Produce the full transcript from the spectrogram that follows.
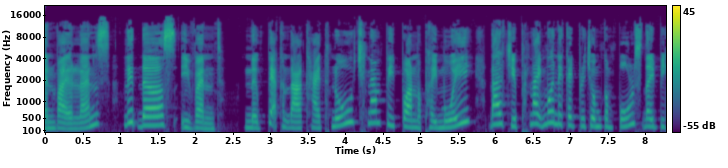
End Violence Leaders Event នៅពាក់កណ្ដាលខែធ្នូឆ្នាំ2021ដែលជាផ្នែកមួយនៃកិច្ចប្រជុំកំពូលស្ដីពី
